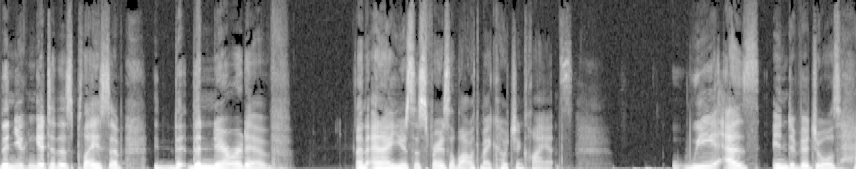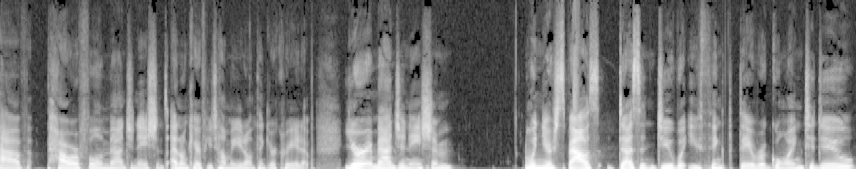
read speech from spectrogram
then you can get to this place of the, the narrative. And, and I use this phrase a lot with my coaching clients we as individuals have powerful imaginations. I don't care if you tell me you don't think you're creative. Your imagination, when your spouse doesn't do what you think that they were going to do,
